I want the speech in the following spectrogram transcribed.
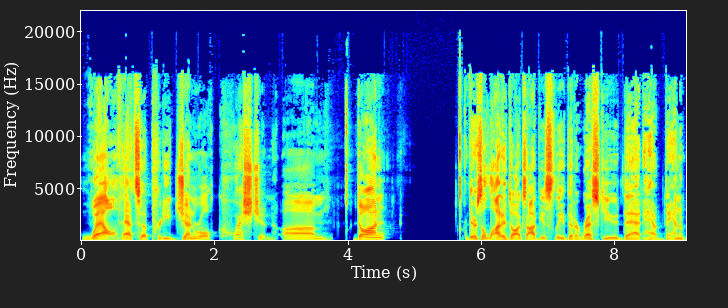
Well, that's a pretty general question. Um, there's a lot of dogs, obviously, that are rescued that have been,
